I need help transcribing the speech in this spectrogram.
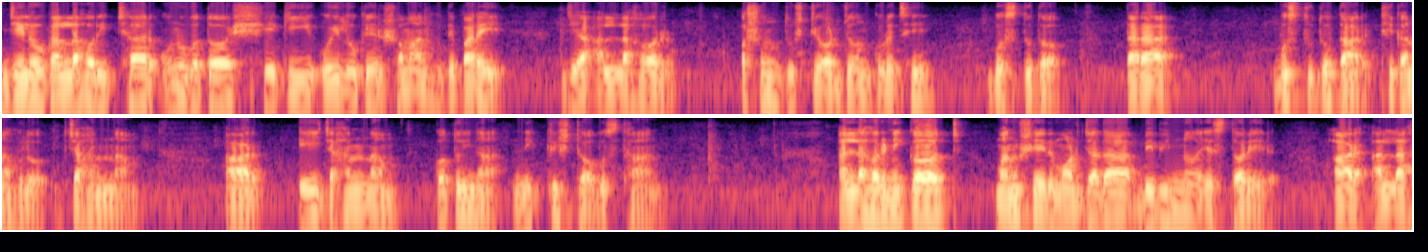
যে লোক আল্লাহর ইচ্ছার অনুগত, সে কি ওই লোকের সমান হতে পারে যে আল্লাহর অসন্তুষ্টি অর্জন করেছে? বস্তুত তারা বস্তুত তার ঠিকানা হলো জাহান্নাম। আর এই জাহান্নাম কতই না নিকৃষ্ট অবস্থান। আল্লাহর নিকট মানুষের মর্যাদা বিভিন্ন স্তরের। আর আল্লাহ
